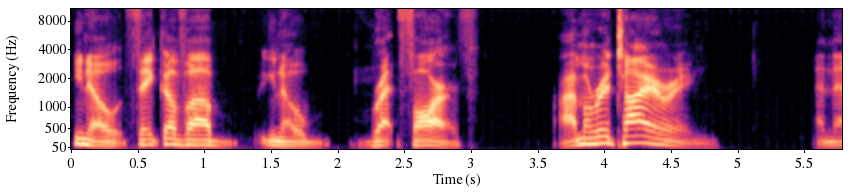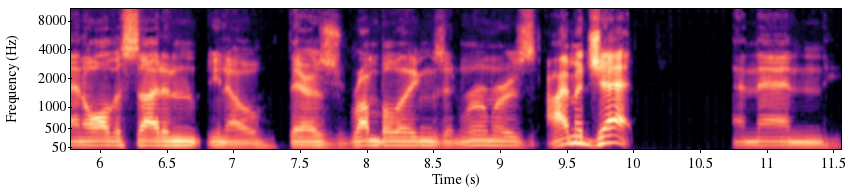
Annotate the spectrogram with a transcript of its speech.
you know, think of uh, you know, Brett Favre. I'm a retiring, and then all of a sudden, you know, there's rumblings and rumors. I'm a Jet, and then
